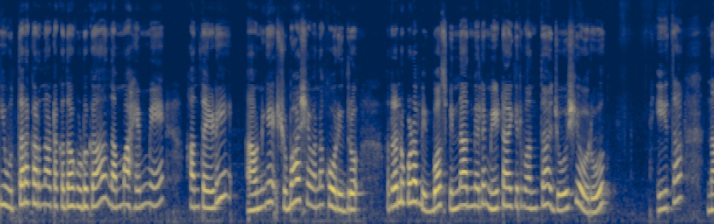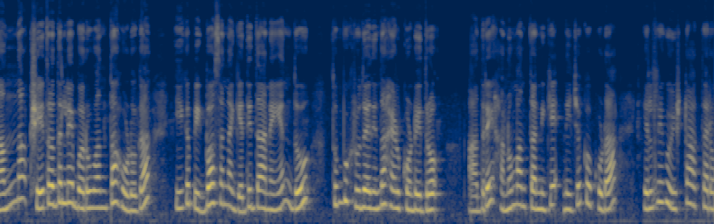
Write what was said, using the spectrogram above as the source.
ಈ ಉತ್ತರ ಕರ್ನಾಟಕದ ಹುಡುಗ ನಮ್ಮ ಹೆಮ್ಮೆ ಅಂತ ಹೇಳಿ ಅವನಿಗೆ ಶುಭಾಶಯವನ್ನು ಕೋರಿದರು. ಅದರಲ್ಲೂ ಕೂಡ ಬಿಗ್ ಬಾಸ್ ವಿನ್ ಆದಮೇಲೆ ಮೀಟ್ ಆಗಿರುವಂಥ ಜೋಶಿ ಅವರು ಈತ ನನ್ನ ಕ್ಷೇತ್ರದಲ್ಲೇ ಬರುವಂಥ ಹುಡುಗ ಈಗ ಬಿಗ್ ಬಾಸನ್ನು ಗೆದ್ದಿದ್ದಾನೆ ಎಂದು ತುಂಬು ಹೃದಯದಿಂದ ಹೇಳ್ಕೊಂಡಿದ್ರು. ಆದರೆ ಹನುಮಂತನಿಗೆ ನಿಜಕ್ಕೂ ಕೂಡ ಎಲ್ರಿಗೂ ಇಷ್ಟ ಆಗ್ತಾ ಇರೋ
